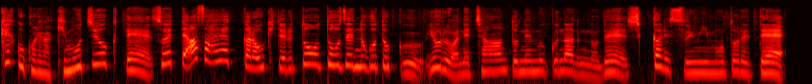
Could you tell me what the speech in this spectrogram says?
結構これが気持ちよくて、そうやって朝早くから起きてると、当然のごとく夜はね、ちゃんと眠くなるので、しっかり睡眠も取れて、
